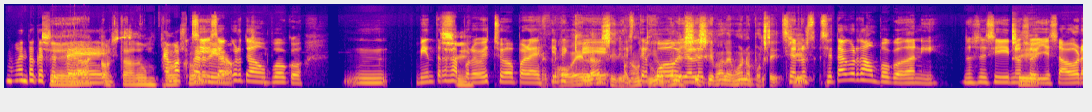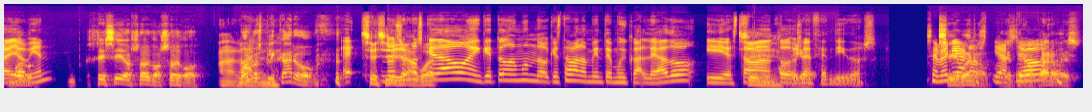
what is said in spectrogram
un momento que se, se te. ha cortado un poco. Sí, se ha cortado un poco. Mm, Mientras Sí. aprovecho para decir que no, este tío, juego vale, yo sí, le- sí, vale, bueno, pues sí. se, nos- se te ha cortado un poco, Dani. No sé si nos Sí, oyes ahora ya bien. Sí, sí, os oigo, os oigo. Vale, ¿Vuelvo a explicar o...? Eh, Sí, sí, nos ya, hemos bueno. quedado en que todo el mundo, que estaba el ambiente muy caldeado y estaban Sí. todos encendidos. Se Sí, venían bueno, hostias. pero Yo, claro, es...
